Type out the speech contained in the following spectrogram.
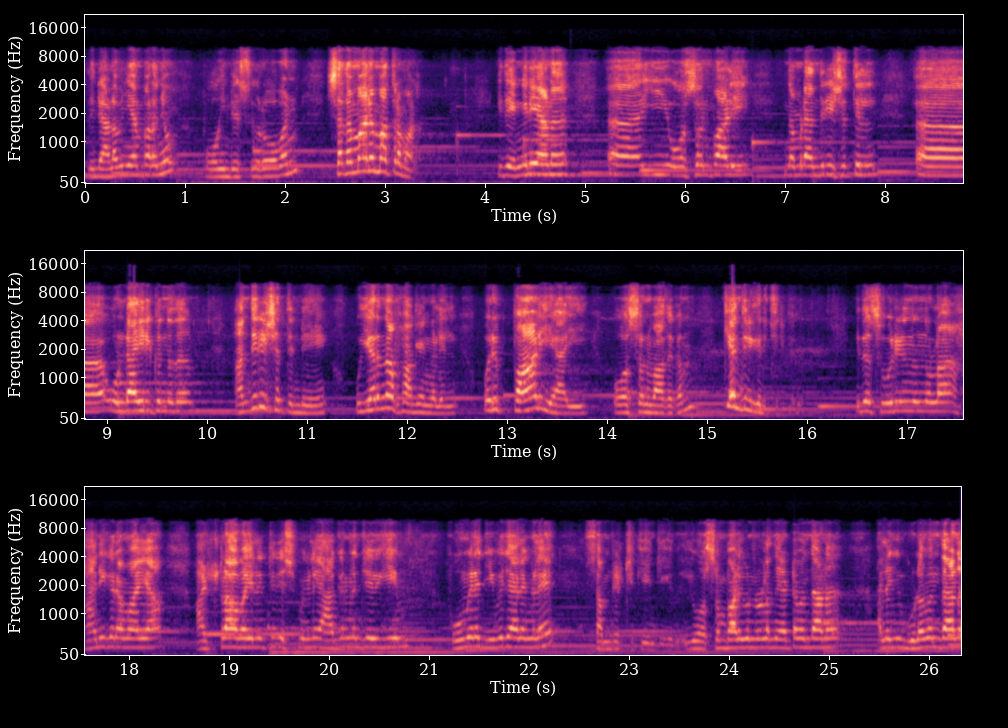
ഇതിന്റെ അളവ് ഞാൻ പറഞ്ഞു പോയിന്റ് സീറോ വൺ ശതമാനം മാത്രമാണ്. ഇത് എങ്ങനെയാണ് ഈ ഓസോൺ പാളി നമ്മുടെ അന്തരീക്ഷത്തിൽ ഉണ്ടായിരിക്കുന്നത്? അന്തരീക്ഷത്തിന്റെ ഉയർന്ന ഭാഗങ്ങളിൽ ഒരു പാളിയായി ഓസോൺ വാതകം കേന്ദ്രീകരിച്ചിരിക്കുന്നു. ഇത് സൂര്യനിൽ നിന്നുള്ള ഹാനികരമായ അൾട്രാ വയലറ്റ് രശ്മികളെ ആഗിരണം ചെയ്യുകയും ഭൂമിയിലെ ജീവജാലങ്ങളെ സംരക്ഷിക്കുകയും ചെയ്യുന്നു. ഈ ഓസോൺ പാളി കൊണ്ടുള്ള നേട്ടം എന്താണ്? അല്ലെങ്കിൽ ഗുണം എന്താണ്?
